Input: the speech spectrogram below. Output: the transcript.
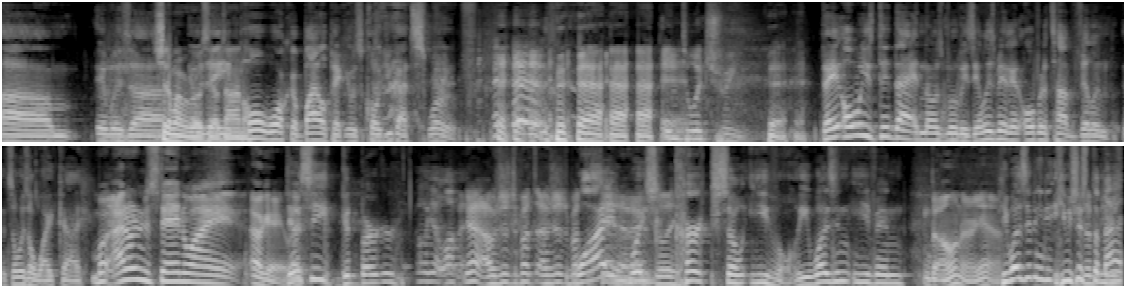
um it was uh, Should've went with it was Rosie a O'Donnell. Paul Walker biopic. It was called "You Got Swerve." Into a tree. They always did that in those movies. They always make an over the top villain. It's always a white guy. Well, I don't understand why. Okay, Did you let's, see Good Burger? Oh yeah, love it. Yeah, I was just about. To, I was just about to Why say that. was actually. Kirk so evil? He wasn't even. the owner. Yeah, He wasn't. Even, he was just The- the, he was like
